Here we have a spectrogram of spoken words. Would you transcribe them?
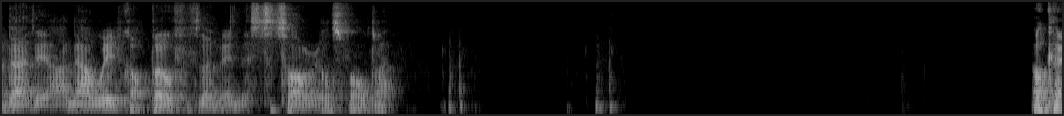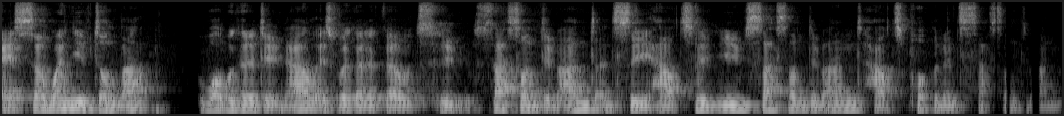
And there they are. Now we've got both of them in this tutorials folder. Okay, so when you've done that, what we're going to do now is we're going to go to SAS on demand and see how to use SAS on demand, how to put them into SAS on demand,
